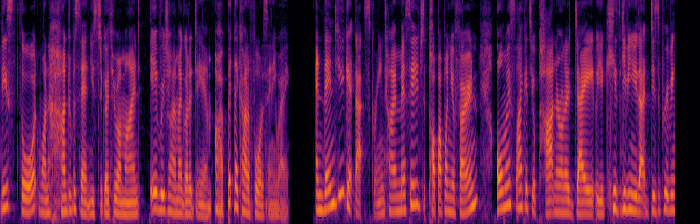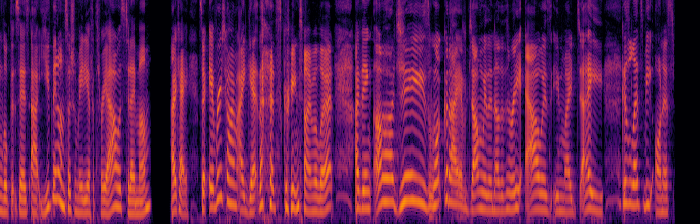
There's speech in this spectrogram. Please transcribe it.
This thought 100% used to go through my mind every time I got a DM. Oh, I bet they can't afford us anyway. And then do you get that screen time message pop up on your phone, almost like it's your partner on a date or your kids giving you that disapproving look that says, uh, You've been on social media for three hours today, mum. Okay, so every time I get that screen time alert, I think, oh, geez, what could I have done with another three hours in my day? Because let's be honest,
